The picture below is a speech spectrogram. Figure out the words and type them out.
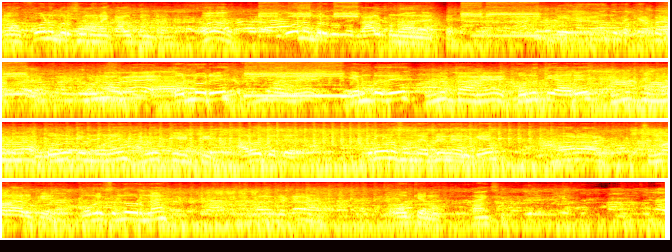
நான் ஃபோன் நம்பர் சொல்லுண்ணே கால் பண்ணுறேன் ஃபோன் நம்பருக்கு உங்க கால் பண்ணுவாங்க. தொண்ணூறு. தொண்ணூறு எண்பது எண்பது தொண்ணூத்தாறு. தொண்ணூற்றி ஆறு தொண்ணூற்றி மூணு தொண்ணூற்றி மூணு அறுபத்தி எட்டு அறுபத்தெட்டு. திருவண்ண சந்தை எப்படிண்ணே இருக்கு? ஆறாறு சுமாராக இருக்கு. உங்களுக்கு சொந்த ஊர்ண்ணே? ஓகேண்ணே தேங்க்ஸ் அண்ணா,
